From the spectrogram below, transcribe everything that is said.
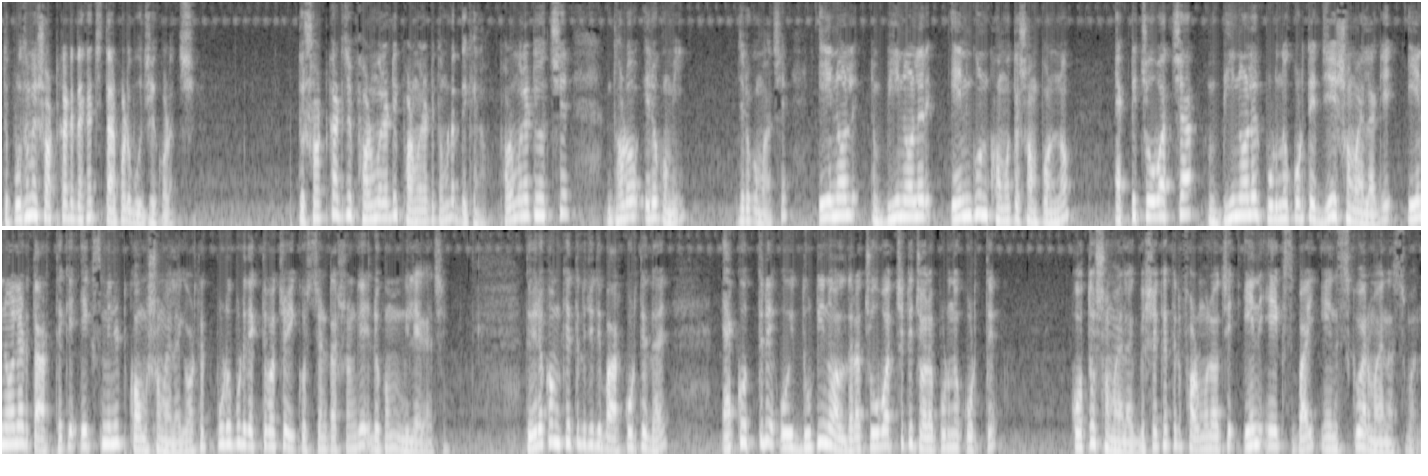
তো প্রথমে শর্টকাটে দেখাচ্ছি, তারপরে বুঝিয়ে করাচ্ছি। তো শর্টকাট যে ফর্মুলাটি ফর্মুলাটি তোমরা দেখে নাও। ফর্মুলাটি হচ্ছে, ধরো এরকমই যেরকম আছে এ নল বি নলের এন গুণ ক্ষমতা সম্পন্ন। একটি চৌবাচ্চা বি নলের পূর্ণ করতে যে সময় লাগে এ নলের তার থেকে এক্স মিনিট কম সময় লাগে। অর্থাৎ পুরোপুরি দেখতে পাচ্ছ এই কোশ্চেনটার সঙ্গে এরকম মিলে গেছে। তো এরকম ক্ষেত্রে যদি বার করতে দেয়, একত্রে ওই দুটি নল দ্বারা চৌবাচ্চাটি জলপূর্ণ করতে কত সময় লাগবে? সেক্ষেত্রে ফর্মুলা হচ্ছে N X by N square minus one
